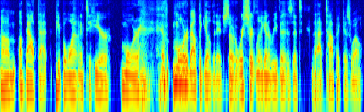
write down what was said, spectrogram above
um, about that. People wanted to hear more more about the Gilded Age, so we're certainly going to revisit that topic as well.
